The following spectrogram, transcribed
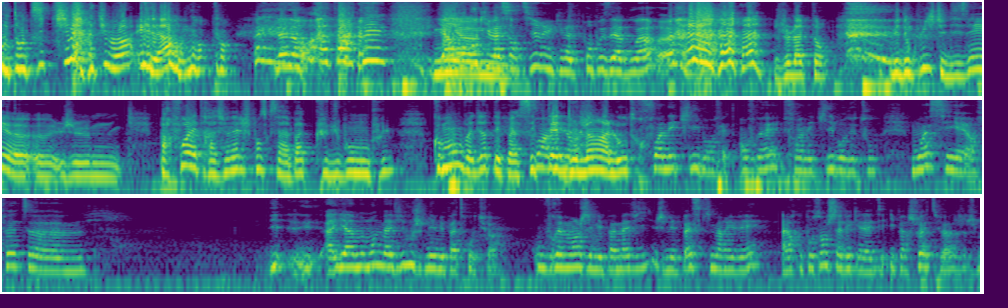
authentique, tu vois. Et là, on entend. Non, non. Il y a un robot qui euh, va sortir et qui va te proposer à boire. Je l'attends. Mais donc oui, je te disais, euh, euh, je... parfois être rationnel, je pense que ça n'a pas que du bon non plus. Comment on va dire, t'es passé peut-être de l'un à l'autre? Faut un équilibre en fait. En vrai, il faut un équilibre de tout. Moi, c'est en fait. euh, Il il y a un moment de ma vie où je m'aimais pas trop, tu vois. Où vraiment j'aimais pas ma vie, j'aimais pas ce qui m'arrivait. Alors que pourtant je savais qu'elle était hyper chouette, tu vois. Je,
